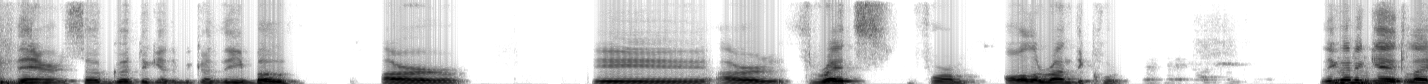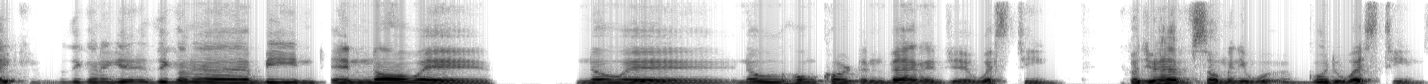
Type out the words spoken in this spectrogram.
Mhm. they're so good together because they both are uh, are threats from all around the court. They're gonna Mhm. get like they're gonna get they're gonna be in no uh, no uh, no home court advantage uh, West team because you have so many w- good West teams.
